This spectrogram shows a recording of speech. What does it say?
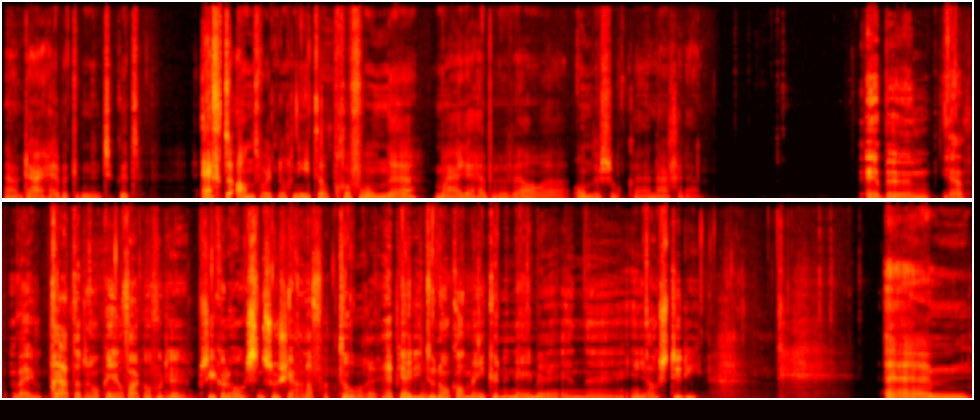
Nou, daar heb ik natuurlijk het echte antwoord nog niet op gevonden, maar daar hebben we wel uh, onderzoek uh, naar gedaan. Hebben, ja, wij praten dan ook heel vaak over de psychologische en sociale factoren. Heb jij die mm -hmm. toen ook al mee kunnen nemen in, uh, in jouw studie? Um,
